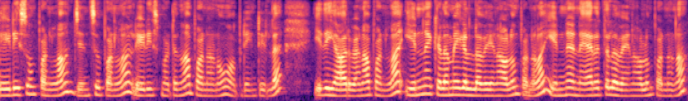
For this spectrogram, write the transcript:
லேடிஸும் பண்ணலாம் ஜென்ஸும் பண்ணலாம் லேடிஸ் மட்டும்தான் பண்ணணும் அப்படின்ட்டு இல்லை. இது யார் வேணால் பண்ணலாம். என்ன கிழமைகளில் வேணாலும் பண்ணலாம் என்ன நேரத்தில் வேணாலும் பண்ணலாம்.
